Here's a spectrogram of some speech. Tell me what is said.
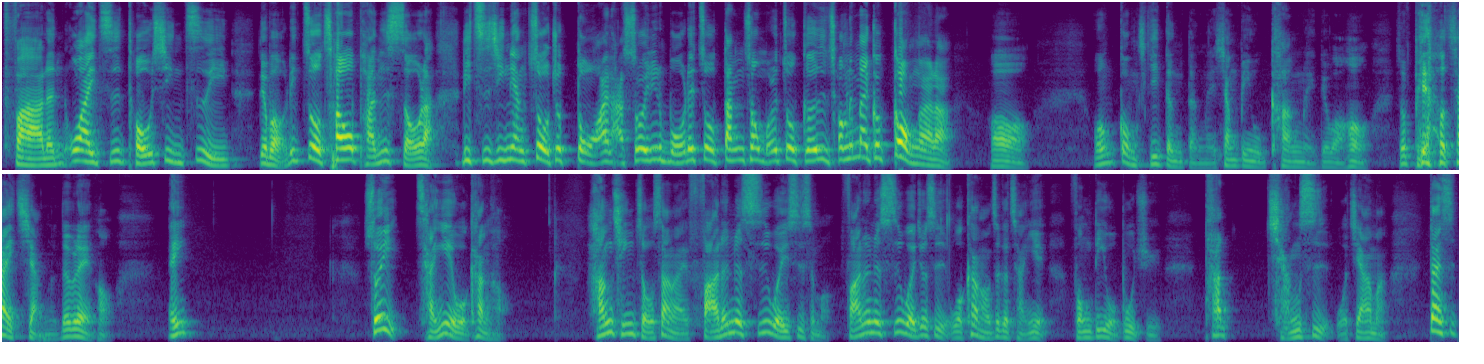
法人外资投信自营，对不？你做操盘手啦，你资金量做就大啦，所以你都无咧做当冲，无咧做隔日冲，你卖个讲啊啦，哦，我们讲几等等嘞，香槟无康嘞，对不？吼，说不要再讲了，对不对？吼，哎，所以产业我看好。行情走上来，法人的思维是什么？法人的思维就是我看好这个产业，逢低我布局，它强势我加码。但是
